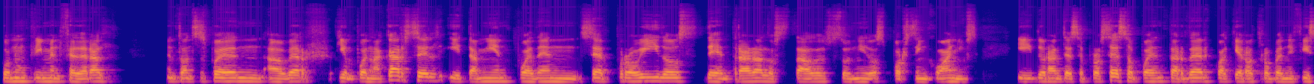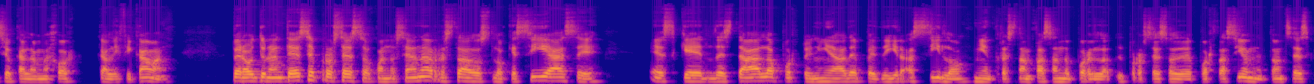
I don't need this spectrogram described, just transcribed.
con un crimen federal. Entonces pueden haber tiempo en la cárcel y también pueden ser prohibidos de entrar a los Estados Unidos por cinco años. Y durante ese proceso pueden perder cualquier otro beneficio que a lo mejor calificaban. Pero durante ese proceso, cuando sean arrestados, lo que sí hace es que les da la oportunidad de pedir asilo mientras están pasando por el proceso de deportación. Entonces,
